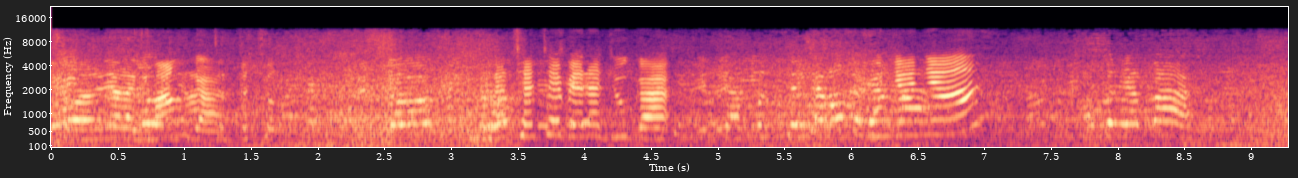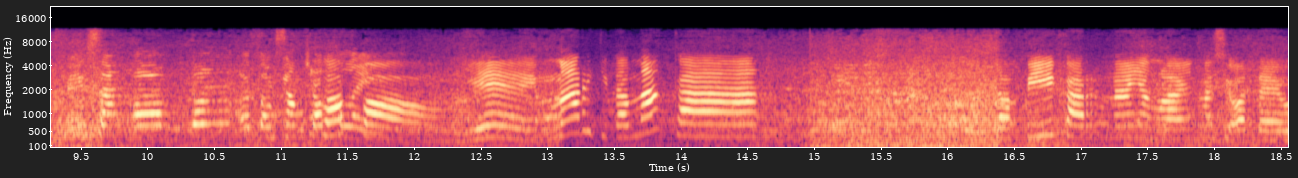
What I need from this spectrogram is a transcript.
Soalnya lagi mangga Dan Cece beda juga Punyanya apa? Pisang opong atau pisang? Kopong. Yeay, mari kita makan. Tapi karena yang lain masih OTW,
